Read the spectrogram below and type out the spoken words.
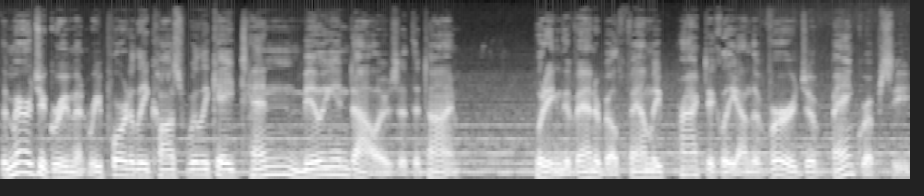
the marriage agreement reportedly cost Willie Kay $10 million at the time, putting the Vanderbilt family practically on the verge of bankruptcy.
